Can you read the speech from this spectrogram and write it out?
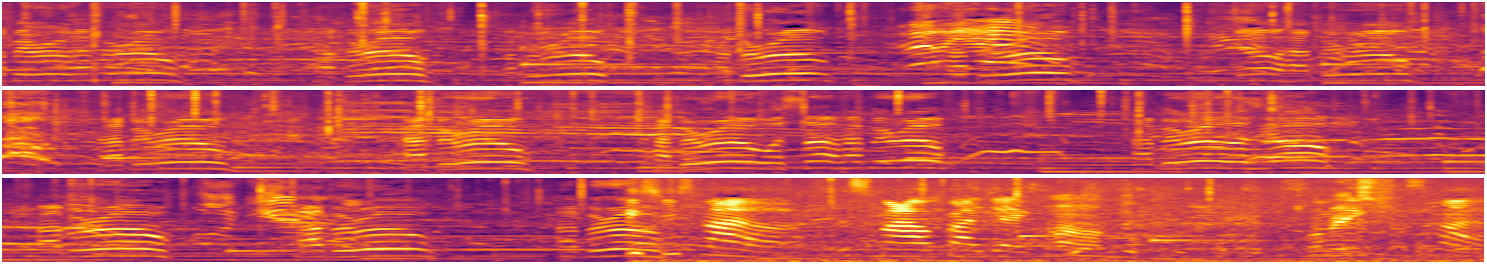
Happy roo, Happy Roo, Happy Roo. Happy roo, happy room, happy room, go, Happy Roo, Happy Roo, Happy Roo, Happy Roo. What's up, Happy Roo? Happy Roo, let's go. Happy Roo, Happy Roo, Happy Makes Roo. you smile. The Smile Project. Um, what makes you smile?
